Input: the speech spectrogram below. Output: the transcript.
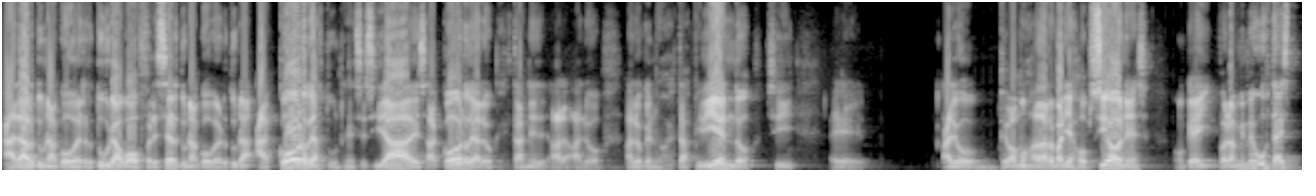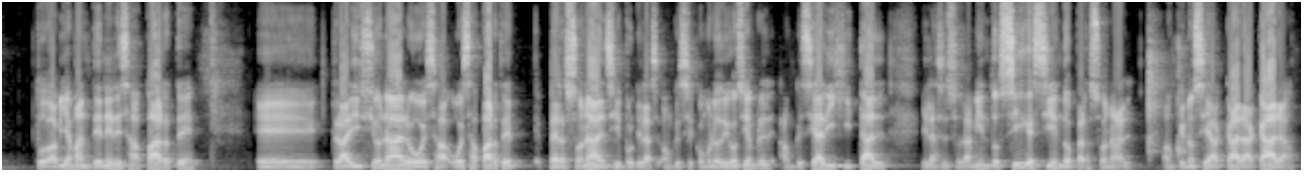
darte una cobertura o a ofrecerte una cobertura acorde a tus necesidades, acorde a lo que, estás, a, lo, que nos estás pidiendo. ¿sí? Eh, algo, te vamos a dar varias opciones, ¿ok? Pero a mí me gusta es todavía mantener esa parte eh, tradicional o esa, o esa parte personal, ¿sí? porque aunque como lo digo siempre, aunque sea digital, el asesoramiento sigue siendo personal, aunque no sea cara a cara,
